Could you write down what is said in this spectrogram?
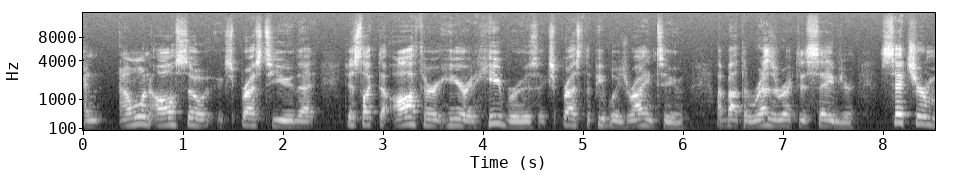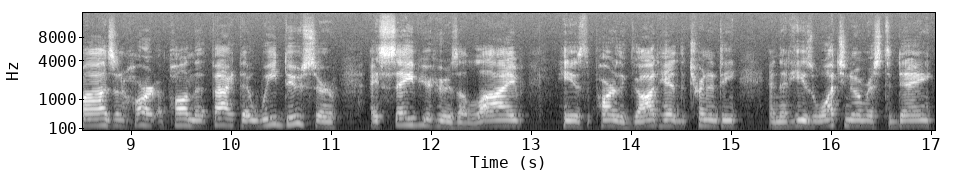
And I want to also express to you that just like the author here in Hebrews expressed the people he's writing to about the resurrected Savior, set your minds and heart upon the fact that we do serve a Savior who is alive he is the part of the Godhead, the Trinity, and that He is watching over us today,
